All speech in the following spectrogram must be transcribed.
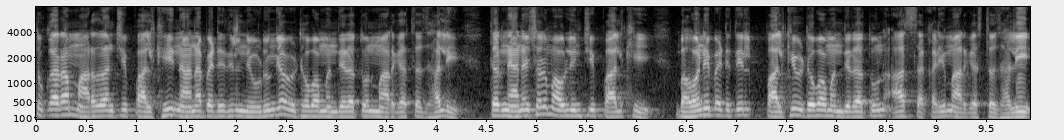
तुकाराम महाराजांची पालखी नानापेठेतील निवडुंग्या विठोबा मंदिरातून मार्गस्थ झाली. तर ज्ञानेश्वर माऊलींची पालखी भवानीपेठेतील पालखी विठोबा मंदिरातून आज सकाळी मार्गस्थ झाली.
